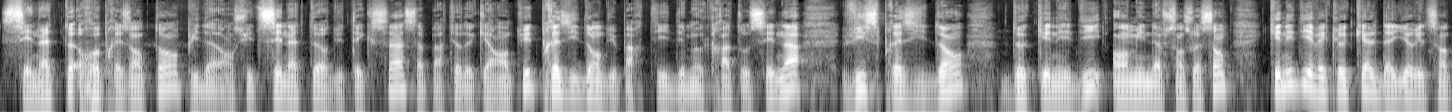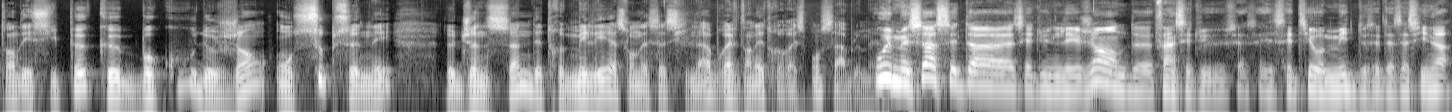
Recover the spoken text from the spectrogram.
sénateur, représentant, puis ensuite sénateur du Texas à partir de 48, président du Parti démocrate au Sénat, vice-président de Kennedy en 1960. Kennedy avec lequel d'ailleurs il s'entendait si peu que beaucoup de gens ont soupçonné de Johnson d'être mêlé à son assassinat, bref, d'en être responsable. Oui, mais ça, c'est une légende, enfin, c'est au mythe de cet assassinat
